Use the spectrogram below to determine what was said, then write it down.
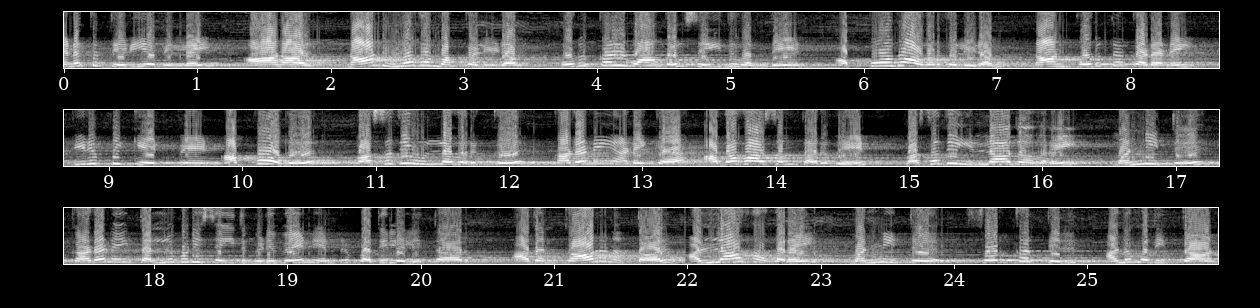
எனக்கு தெரியவில்லை. ஆனால் நான் உலக மக்களிடம் கொடுக்கல் வாங்கல் செய்து வந்தேன். அப்போது அவர்களிடம் நான் கொடுத்த கடனை திருப்பி கேட்பேன். அப்போது வசதி உள்ளவருக்கு கடனை அடைக்க அவகாசம் தருவேன். வசதி இல்லாதவரை மன்னித்து கடனை தள்ளுபடி செய்து விடுவேன் என்று பதிலளித்தார். அதன் காரணத்தால் அல்லாஹ் அவரை மன்னித்து சொர்க்கத்தில் அனுமதித்தான்.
